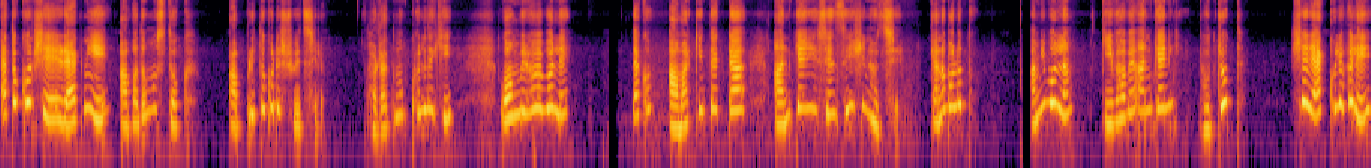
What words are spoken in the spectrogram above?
এতক্ষণ সে র্যাক নিয়ে আপাদমস্তক আবৃত করে শুয়েছিল। হঠাৎ মুখ খুলে দেখি গম্ভীরভাবে বললে, দেখো, আমার কিন্তু একটা আনক্যানি সেন্সেশন হচ্ছে। কেন বলো তো? আমি বললাম কীভাবে আনক্যানি ভূতটুত সে র্যাক খুলে ফেলে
